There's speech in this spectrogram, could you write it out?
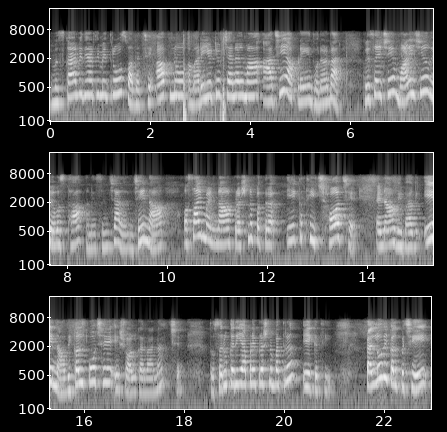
નમસ્કાર વિદ્યાર્થી મિત્રો, સ્વાગત છે આપનો અમારી યુટ્યુબ ચેનલમાં. આજે આપણે ધોરણ બાર વિષય છે, વાણિજ્ય વ્યવસ્થા અને સંચાલન, જેના અસાઇનમેન્ટના પ્રશ્નપત્ર એકથી છ છે. એના વિભાગ એના વિકલ્પો છે, એ સોલ્વ કરવાના છે. તો શરૂ કરીએ આપણે પ્રશ્નપત્ર એકથી પહેલો વિકલ્પ છે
